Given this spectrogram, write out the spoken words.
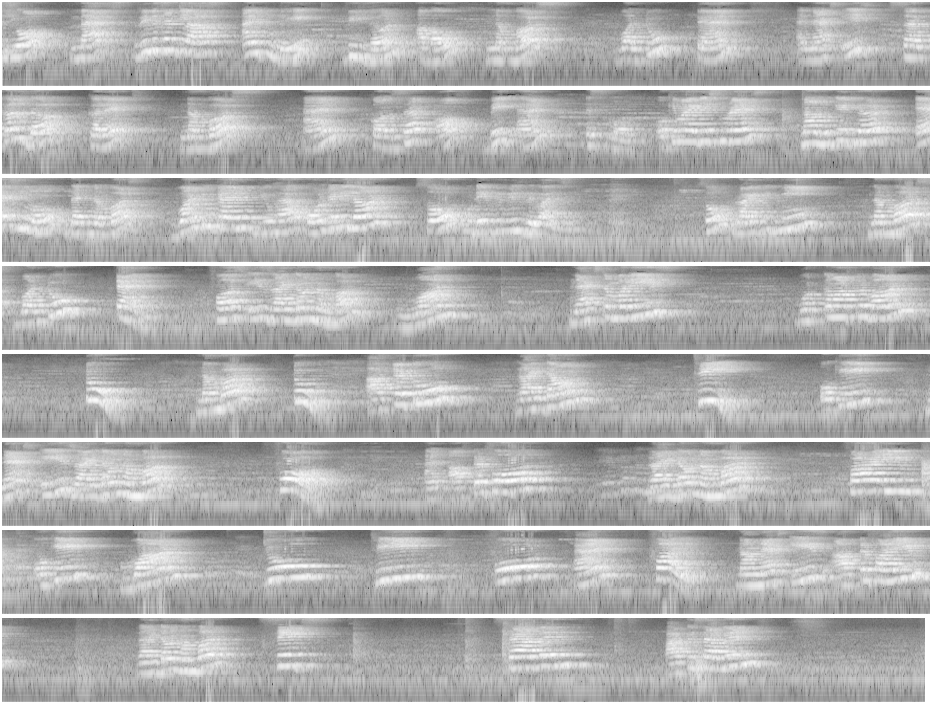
is your maths revision class and today we learn about numbers 1 to 10 and next is circle the correct numbers and concept of big and small. Okay my dear students. Now look at here. As you know that numbers 1 to 10 you have already learned. So today we will revise it. So write with me numbers 1 to 10. First is write down number 1. Next number is what come after 1? 2. Number 2. After 2 write down 3. Okay. Next is write down number 1, 2, 3, 4 and 5. Now next is after 5 write down number 6, 7, after 7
